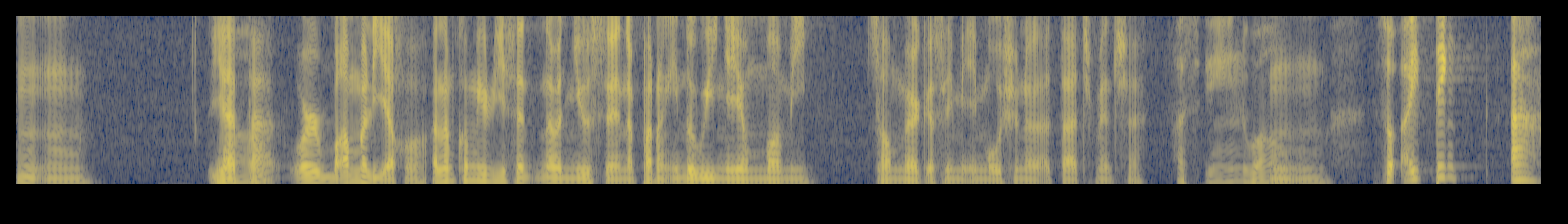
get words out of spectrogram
Mm-mm. Yata. Or baka mali ako. Alam ko may recent na news eh, na parang inuwi niya yung mommy somewhere kasi may emotional attachment siya. As in, wow. Mm-mm. So, I think, ah,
